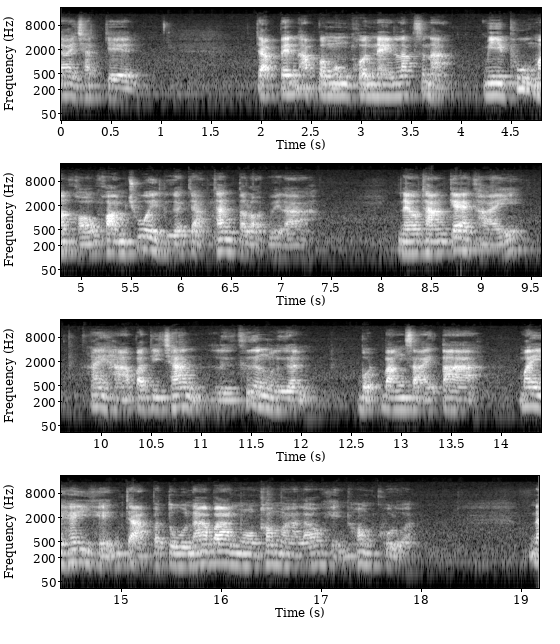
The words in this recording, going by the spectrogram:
ได้ชัดเจน จะเป็นอับประมงคลในลักษณะมีผู้มาขอความช่วยเหลือจากท่านตลอดเวลา แนวทางแก้ไขให้หาปฏิชั่นหรือเครื่องเรือน บทบังสายตา ไม่ให้เห็นจากประตูหน้าบ้านมองเข้ามาแล้วเห็นห้องครัว ใน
